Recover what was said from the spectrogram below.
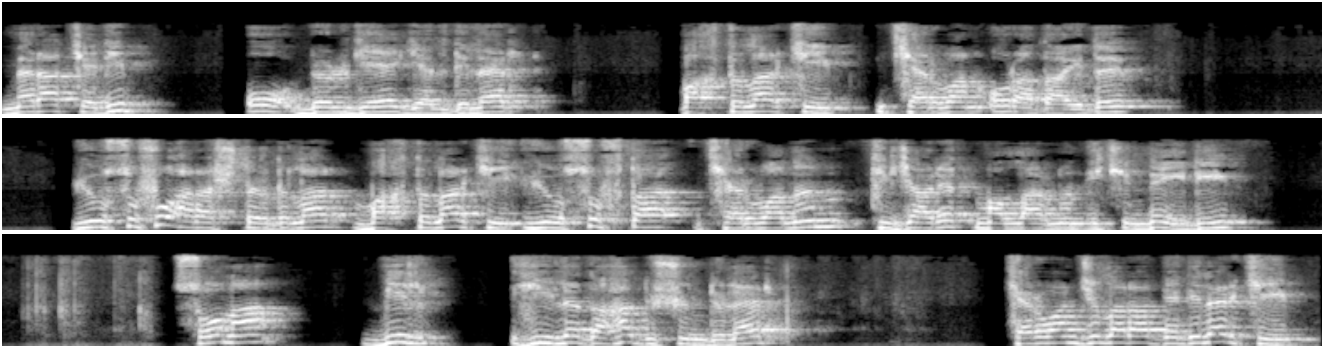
merak edip o bölgeye geldiler. Baktılar ki kervan oradaydı. Yusuf'u araştırdılar. Baktılar ki Yusuf da kervanın ticaret mallarının içindeydi. Sonra bir hile daha düşündüler. Kervancılara dediler ki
